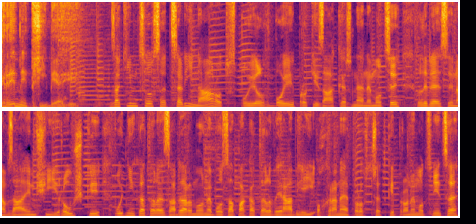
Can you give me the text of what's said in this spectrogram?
Krymy příběhy. Zatímco se celý národ spojil v boji proti zákeřné nemoci, lidé si navzájem šijí roušky, podnikatele zadarmo nebo zapakatel vyrábějí ochranné prostředky pro nemocnice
